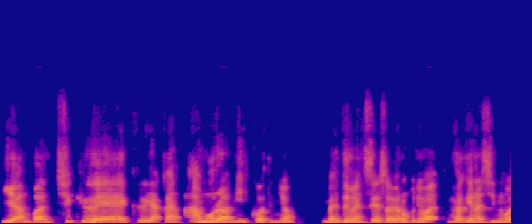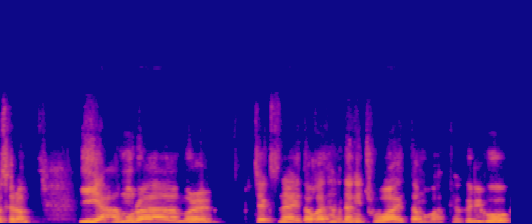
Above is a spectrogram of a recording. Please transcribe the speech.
이 양반 특유의 그 약간 암울함이 있거든요. 매드맥스에서 여러분이 확인할 수 있는 것처럼 이 암울함을 잭 스나이더가 상당히 좋아했던 것 같아요. 그리고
